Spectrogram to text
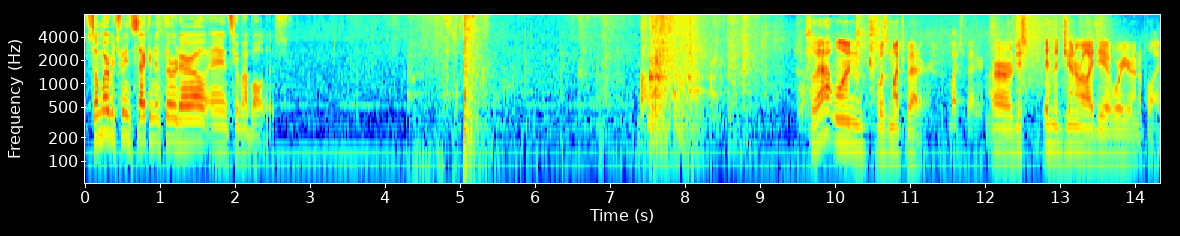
Somewhere between second and third arrow and see what my ball is. So that one was much better, Much better. or just in the general idea of where you're going to play.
